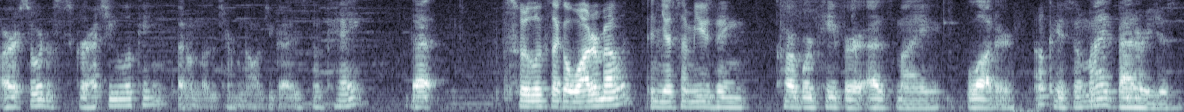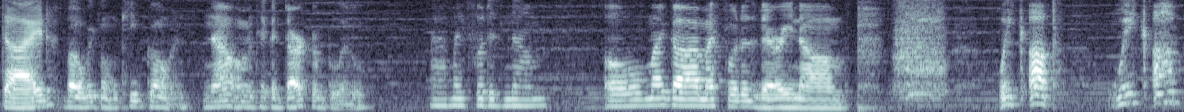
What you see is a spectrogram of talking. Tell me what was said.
are sort of scratchy looking. I don't know the terminology, guys. Okay, that sort of looks like a watermelon. And yes, I'm using cardboard paper as my blotter. Okay, so my battery just died, but we're gonna keep going. Now I'm gonna take a darker blue. Ah, my foot is numb. Oh my god, my foot is very numb. Wake up! Wake up!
